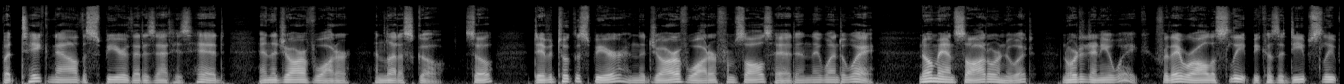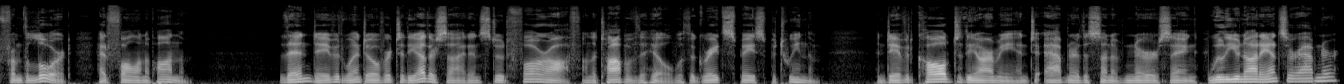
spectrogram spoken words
But take now the spear that is at his head, and the jar of water, and let us go. So David took the spear and the jar of water from Saul's head, and they went away. No man saw it or knew it, nor did any awake, for they were all asleep, because a deep sleep from the Lord had fallen upon them. Then David went over to the other side and stood far off on the top of the hill with a great space between them. And David called to the army and to Abner the son of Ner, saying, Will you not answer, Abner?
